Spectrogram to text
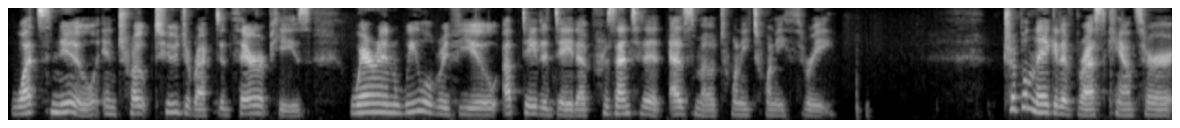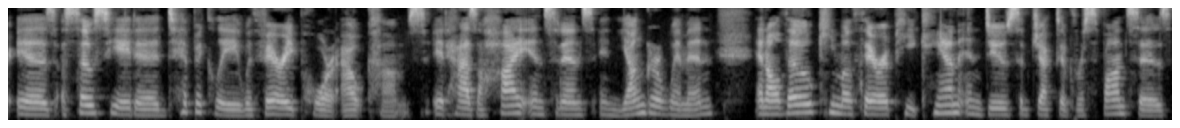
What's New in TROP2 Directed Therapies, wherein we will review updated data presented at ESMO 2023. Triple negative breast cancer is associated typically with very poor outcomes. It has a high incidence in younger women, and although chemotherapy can induce objective responses,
